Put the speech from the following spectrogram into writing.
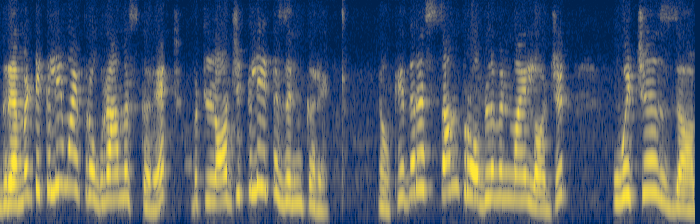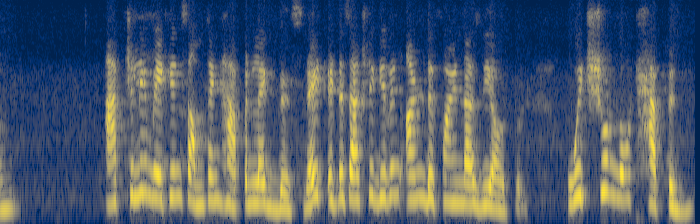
grammatically my program is correct but logically it is incorrect. Okay there is some problem in my logic which is um, actually making something happen like this right? It is actually giving undefined as the output which should not happen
